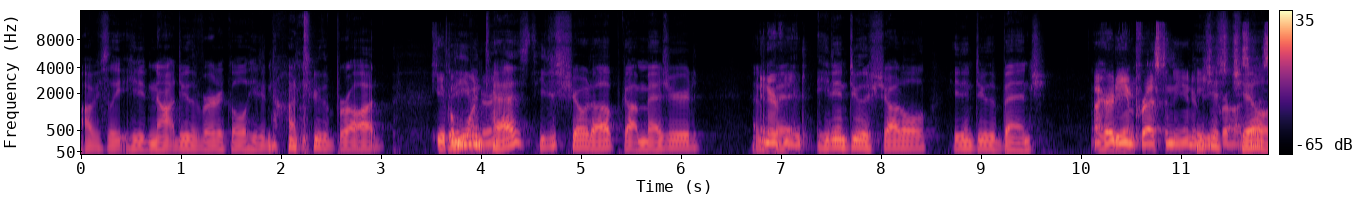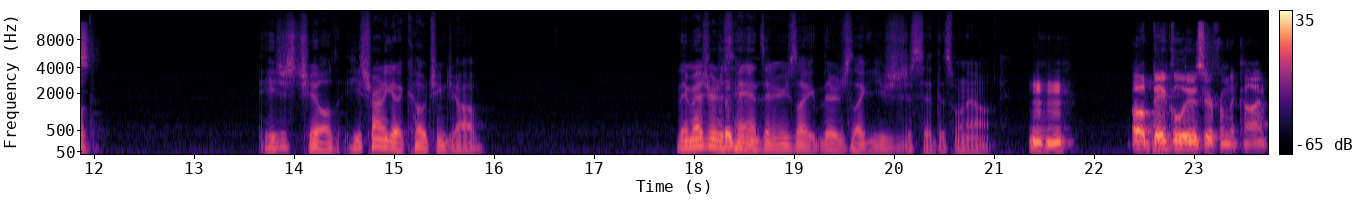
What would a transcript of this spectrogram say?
Obviously, he did not do the vertical. He did not do the broad. Keep Did him he even test? He just showed up, got measured, and ba- Interviewed. He didn't do the shuttle. He didn't do the bench. I heard he impressed in the interview He just process. chilled. He just chilled. He's trying to get a coaching job. They measured his hands and he's like, they're just like, you should just sit this one out. Mm-hmm. Oh, a big loser from the com-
